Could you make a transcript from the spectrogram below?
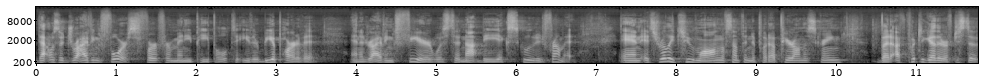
that was a driving force for, for many people to either be a part of it, and a driving fear was to not be excluded from it. And it's really too long of something to put up here on the screen, but I've put together just a,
